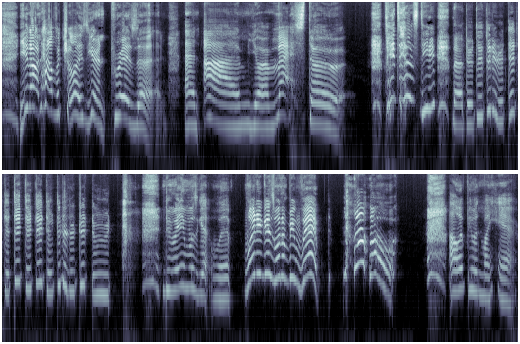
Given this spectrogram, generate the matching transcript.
you don't have a choice, you're in prison. And I'm your master. PTSD. Do animals get whipped? Why do you guys want to be whipped? No! I'll whip you with my hair.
